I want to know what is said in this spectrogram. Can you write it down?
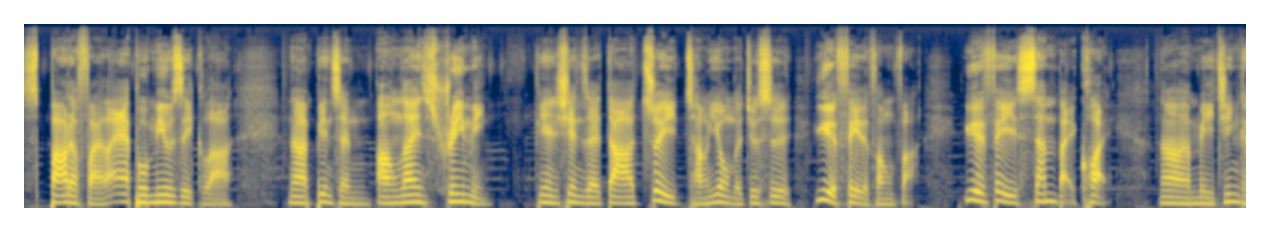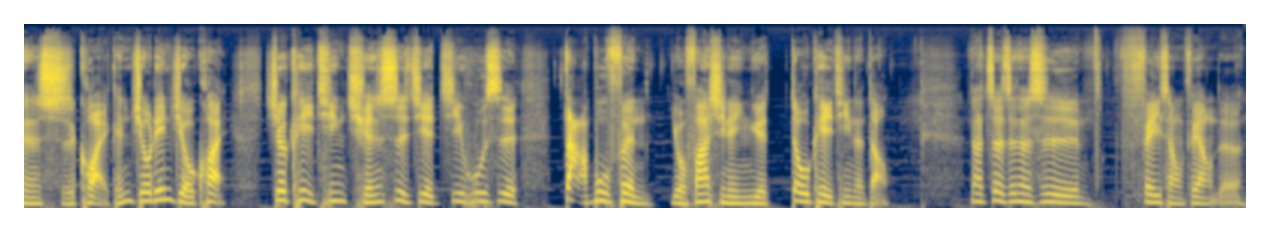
Spotify 啦、Apple Music 啦，那变成 online streaming，变现在大家最常用的就是月费的方法，月费三百块，那美金可能十块，可能九点九块就可以听全世界几乎是大部分有发行的音乐都可以听得到，那这真的是非常非常的，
